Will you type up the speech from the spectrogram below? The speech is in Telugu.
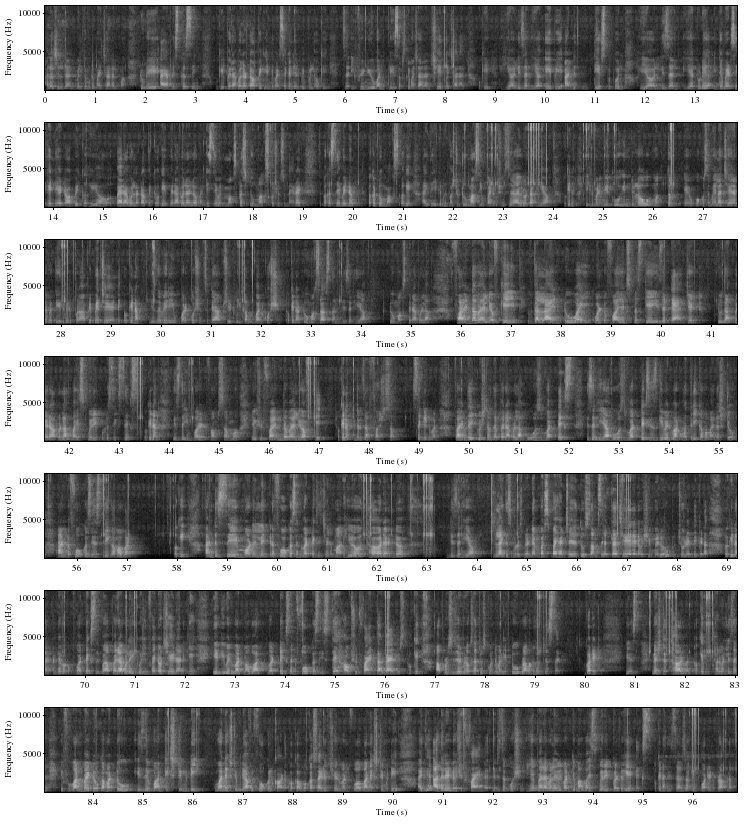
Hello children, welcome to my channel ma. Today I am discussing okay parabola topic intimate second year people. Okay, so if you new one, please subscribe my channel and share my channel. Okay, here listen here AP and TS people. Here listen here today intimate second year topic here parabola topic. Okay, parabola లో మనకి seven marks plus two marks questions ఉన్నాయి రైట్ ఒక సెవెన్ ఒక టూ మార్క్స్ ఓకే అయితే ఇక్కడ మనకి first two marks important questions I wrote of here ఓకేనా ఇక్కడ మనం మీకు ఇందులో మొత్తం ఏ, ఒక్కొక్క సమయం ఎలా చేయాలని ప్రతిదీ మీరు ప్రిపేర్ చేయండి ఓకేనా is a very important question. So, damn sure it will come one question. Okay, now 2 marks Rasnan, listen here. 2 marks parabola. Find the value of k if the line 2y equal to 5x plus k is a tangent to the parabola y square equal to 6x. Okay, now this is the important form sum. You should find the value of k. Okay, now that is the first sum. Second one, find the equation of the parabola whose vertex, listen here, whose vertex is given what, 3 comma minus 2 and the focus is 3 comma 1. Okay and same model ఇక్కడ focus and vertex ఇచ్చాడమ్మా. Here third and listen here like this models మీరు నెంబర్స్ బై హెడ్ చేయొద్దు. సమ్స్ ఎట్లా చేయాలి అనే విషయం మీరు చూడండి ఇక్కడ. ఓకేనా అంటే ఒక vertex parabola equation find out చేయడానికి హియర్ గివెన్ వాట్ మా వర్టెక్స్ అండ్ ఫోకస్ ఇస్తే how should find the values okay ఆ ప్రొసీజర్ మీరు ఒకసారి చూసుకుంటే మనకి టూ ప్రాబ్లమ్స్ వచ్చేస్తాయి. Got it yes next third one okay third one listen if one by two comma two is a one extremity one extremity of a focal chord ఒక ఒక సైడ్ ఇచ్చాడు వన్ వన్ ఎక్స్ట్రిమిటీ అయితే అది రెండు should find that is the question here parabola what give y square equal to eight x ఓకేనా this are the important problem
